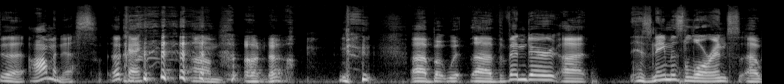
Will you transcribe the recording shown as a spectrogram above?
Uh, ominous. Okay. Oh no. Uh, but with uh, the vendor, uh, his name is Lawrence. Uh,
